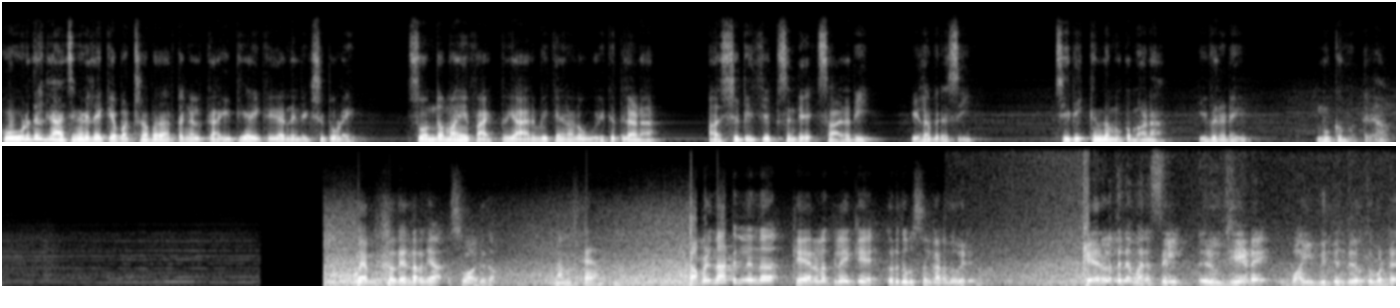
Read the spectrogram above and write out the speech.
കൂടുതൽ രാജ്യങ്ങളിലേക്ക് ഭക്ഷണപദാർത്ഥങ്ങൾ കയറ്റി അയക്കുക എന്ന ലക്ഷ്യത്തോടെ സ്വന്തമായി ഫാക്ടറി ആരംഭിക്കാനുള്ള ഒരുക്കത്തിലാണ് അശ്വതി ചിപ്സിന്റെ സാരഥി ഇളവരസി. ചിരിക്കുന്ന മുഖമാണ് ഇവരുടെ മുഖമുദ്ര. മാം ഹൃദയം നിറഞ്ഞ സ്വാഗതം. നമസ്കാരം. തമിഴ്നാട്ടിൽ നിന്ന് കേരളത്തിലേക്ക് ഒരു ദിവസം കടന്നു വരുന്നു. കേരളത്തിന്റെ മനസ്സിൽ രുചിയുടെ വൈവിധ്യം തീർത്തുകൊണ്ട്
